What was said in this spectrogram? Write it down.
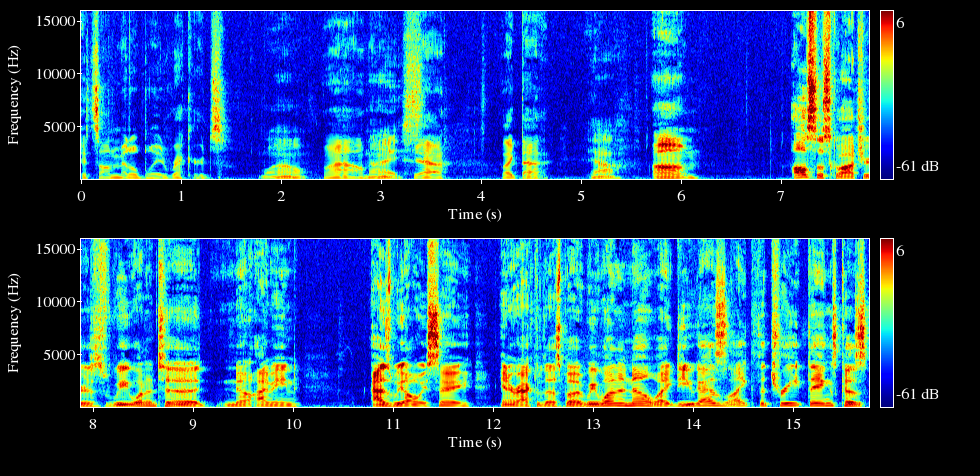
it's on Metal Blade Records. Wow, Wow. nice. Yeah. Like that. yeah. Um also Squatchers, we wanted to know I mean, as we always say, interact with us, but we want to know like do you guys like the treat things cuz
